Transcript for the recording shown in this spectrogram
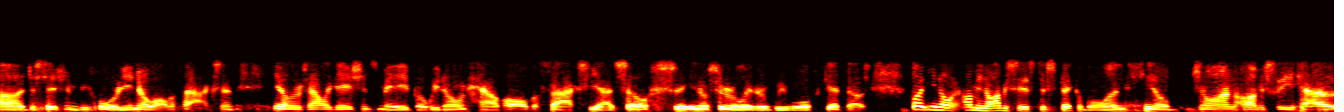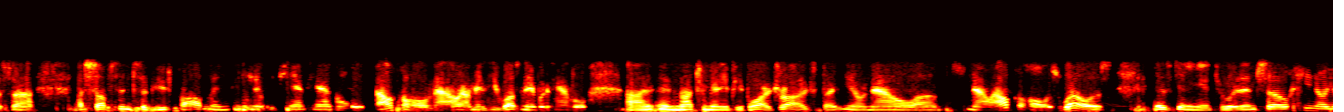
uh, decision before you know all the facts. And you know, there's allegations made, but we don't have all the facts yet. So you know, sooner or later we will get those. But you know, I mean, obviously it's despicable, and you know, Jon obviously has uh, a substance abuse problem, and you know, he can't handle alcohol now. I mean, he wasn't able to handle, uh, and not too many people are drugs, but you know, now um, now alcohol as well is is getting into it, and so you know.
